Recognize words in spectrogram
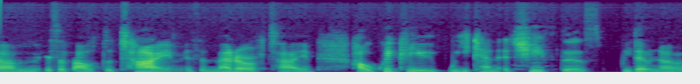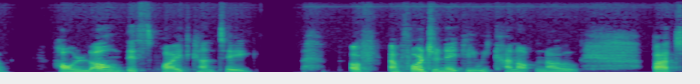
um, it's about the time. It's a matter of time. How quickly we can achieve this, we don't know. How long this fight can take, of unfortunately, we cannot know. But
